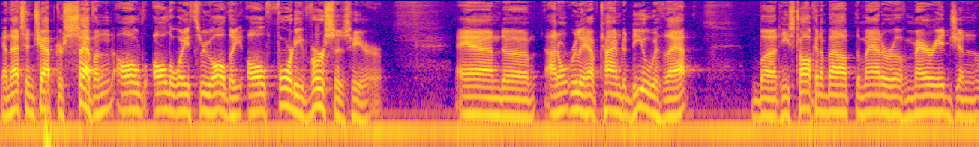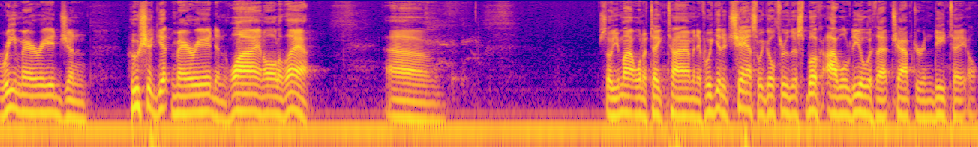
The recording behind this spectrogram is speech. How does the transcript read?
and that's in chapter 7 all, all the way through all the all 40 verses here and uh, i don't really have time to deal with that but he's talking about the matter of marriage and remarriage and who should get married and why and all of that um, so you might want to take time and if we get a chance we go through this book i will deal with that chapter in detail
